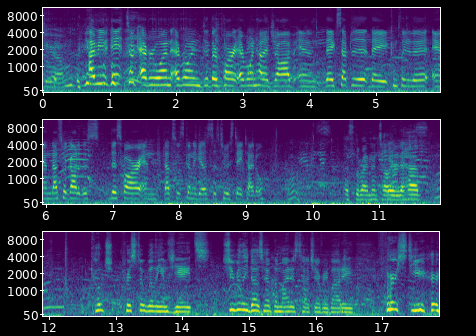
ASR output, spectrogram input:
I mean, it took everyone. Everyone did their part. Everyone had a job, and they accepted it. They completed it, and that's what got it this this far. And that's what's going to get us to a state title. Oh, that's the right mentality to have. Coach Krista Williams Yates, she really does have the Midas touch. Everybody, first year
